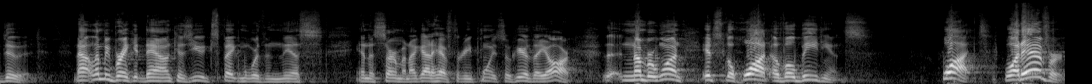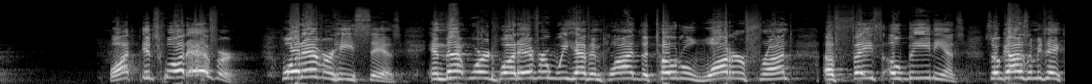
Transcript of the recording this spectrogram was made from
do it. Now, let me break it down because you expect more than this in a sermon. I got to have three points, so here they are. Number one, it's the what of obedience. What? Whatever. What? It's whatever. Whatever he says. In that word, whatever, we have implied the total waterfront of faith obedience. So, guys, let me tell you,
